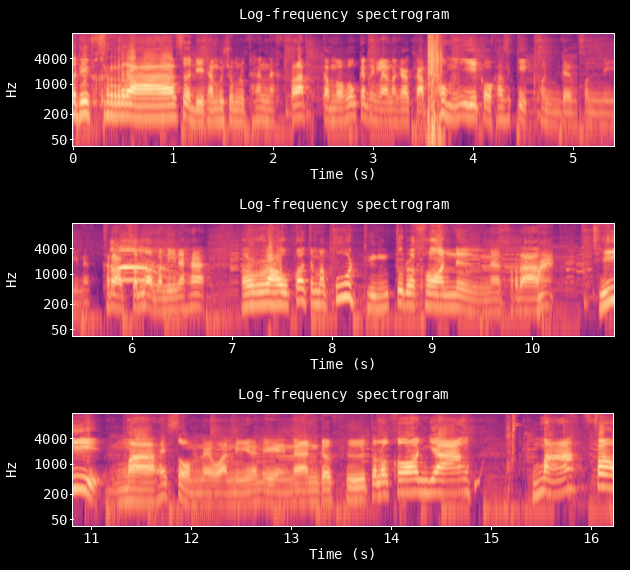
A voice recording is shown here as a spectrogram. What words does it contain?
วัสดีครับ สวัสดีท่านผู้ชมทุกท่านนะครับกลับมาพบกันอีกแล้วนะครับกับผมอีโกคาสกิคนเดิมคนนี้นะครับสำหรับวันนี้นะฮะเราก็จะมาพูดถึงตัวละครหนึ่งนะครับ ที่มาให้สมในวันนี้นั่นเองนั่นก็คือตัวละครอย่างหมาเฝ้า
